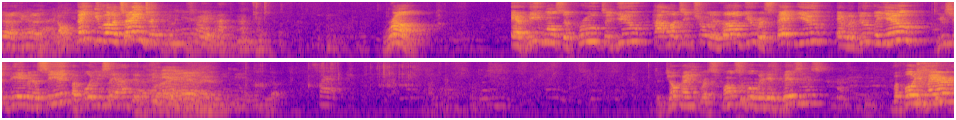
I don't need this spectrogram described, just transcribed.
Don't think you're going to change it. Run. If he wants to prove to you how much he truly loves you, respect you, and will do for you, you should be able to see it before you say I do. Amen. The joker ain't responsible with his business before you marry.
